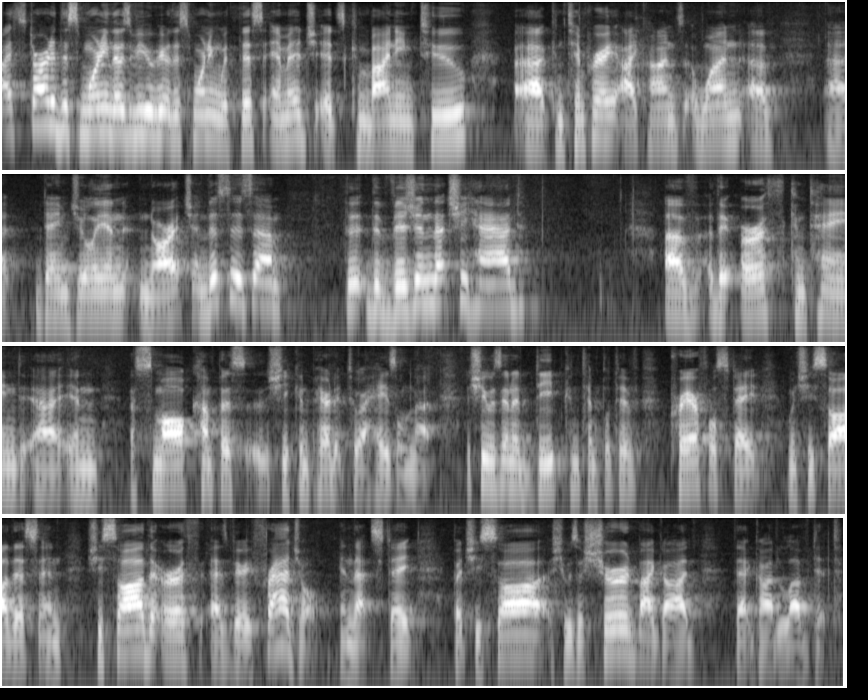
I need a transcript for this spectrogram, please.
I started this morning, those of you here this morning, with this image. It's combining two uh, contemporary icons, one of uh, Dame Julian Norwich. And this is um, the, the vision that she had of the earth contained uh, in a small compass. She compared it to a hazelnut. She was in a deep contemplative, prayerful state when she saw this, and she saw the earth as very fragile in that state, but she saw, she was assured by God that God loved it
